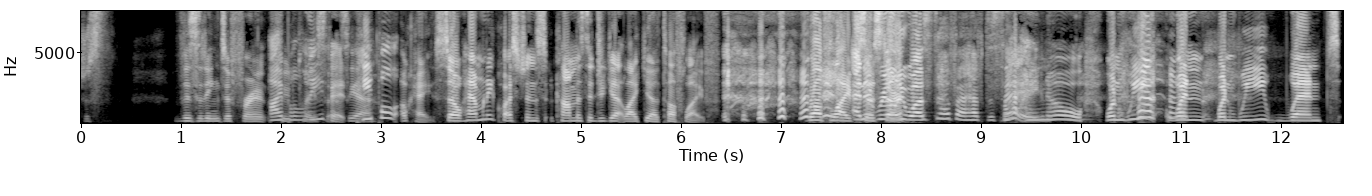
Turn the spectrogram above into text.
just visiting different. I believe places. it. Yeah. People. Okay. So how many questions, comments did you get? Like, yeah, tough life, rough life, and sister. it really was tough. I have to say. I know. When we when when we went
